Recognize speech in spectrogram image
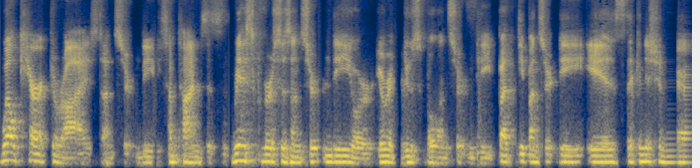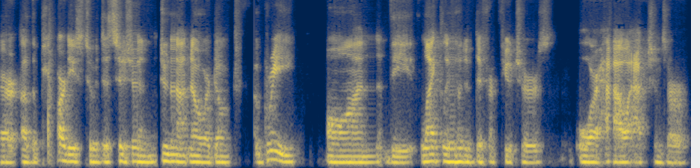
well characterized uncertainty. Sometimes it's risk versus uncertainty or irreducible uncertainty. But deep uncertainty is the condition where uh, the parties to a decision do not know or don't agree on the likelihood of different futures or how actions are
